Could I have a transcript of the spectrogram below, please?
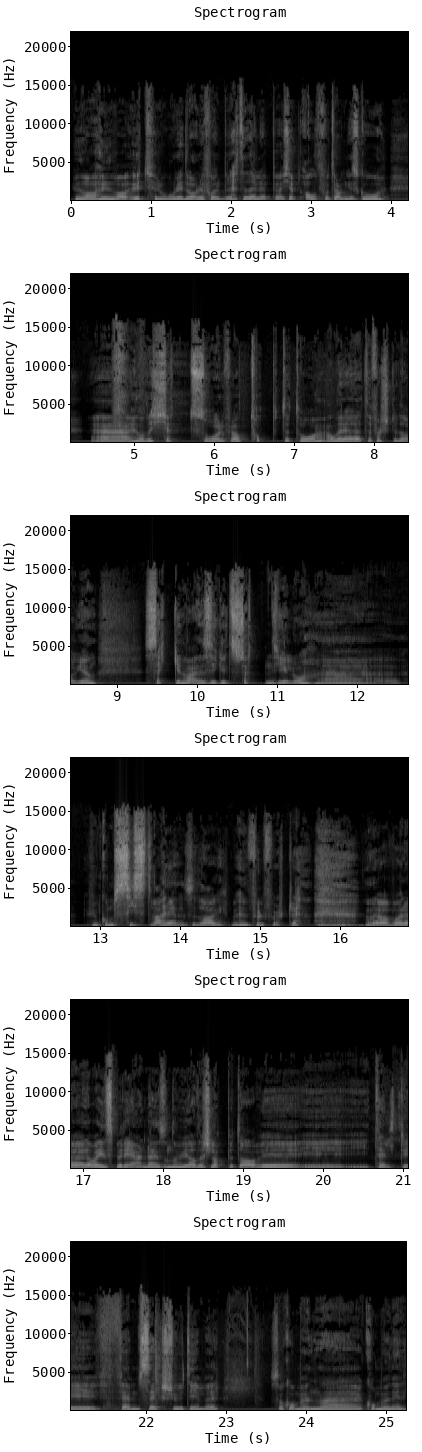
hun var, hun var utrolig dårlig forberedt til det løpet. Kjøpt altfor trange sko. Hun hadde kjøttsår fra topp til tå allerede etter første dagen. Sekken veide sikkert 17 kilo. Eh, hun kom sist hver eneste dag, men hun fullførte. Det var bare Det var inspirerende. Liksom når vi hadde slappet av i, i, i teltet i fem, seks, sju timer, så kom hun, eh, kom hun inn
